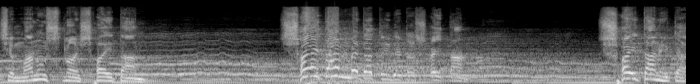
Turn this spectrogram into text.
সে মানুষ নয়, শয়তান। শয়তান বেটা, তুই বেটা শয়তান। শয়তান এটা।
